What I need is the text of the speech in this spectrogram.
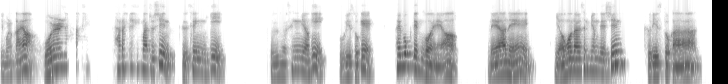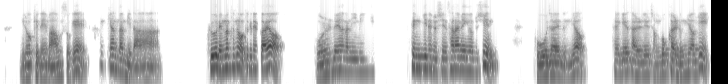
이게 뭘까요? 원래 사람에게만 주신 그 생기, 그 생명이 우리 속에 회복된 거예요. 내 안에 영원한 생명 대신 그리스도가 이렇게 내 마음속에 함께 한답니다. 그 렘넌트는 어떻게 될까요? 원래 하나님이 생기를 주신 사람에게 주신 보호자의 능력, 세계 살릴 정복할 능력이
